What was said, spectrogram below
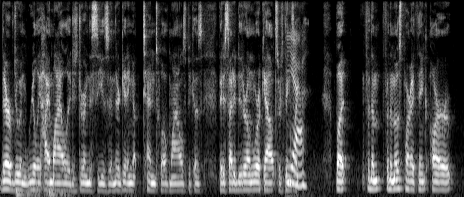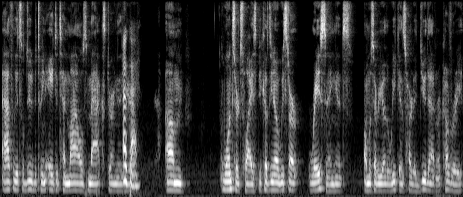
they're doing really high mileage during the season. They're getting up 10, 12 miles because they decided to do their own workouts or things yeah. like that. But for the, for the most part, I think our athletes will do between 8 to 10 miles max during the okay. year. Okay. Um, once or twice because, you know, we start racing. It's almost every other weekend. It's hard to do that in recovery.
